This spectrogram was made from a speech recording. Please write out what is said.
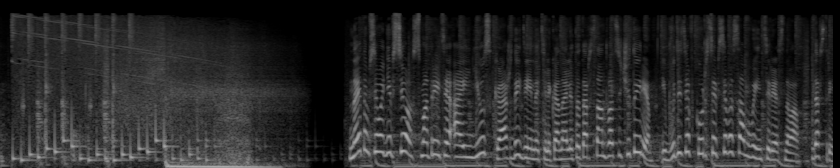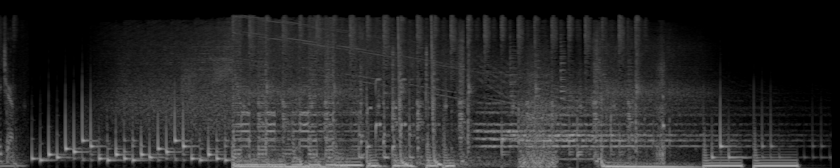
На этом сегодня все. Смотрите iNews каждый день на телеканале Татарстан-24 и будете в курсе всего самого интересного. До встречи!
